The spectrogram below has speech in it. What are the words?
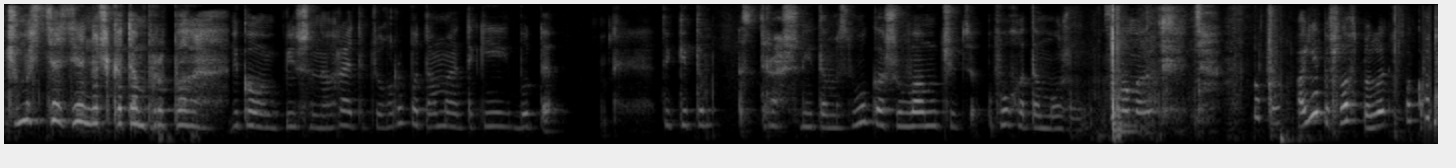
Чомусь ця зіночка там пропала. Ніколи більше не в цю гру, бо там має такий буде такий там страшний там звук, а що вам чуть вухо там може зламати. А я пішла в туалет. Пока.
